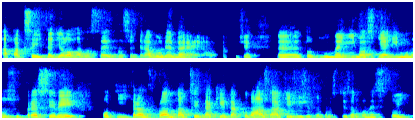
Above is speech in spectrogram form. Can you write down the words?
a pak se jí ta děloha zase, zase teda odebere, jo, protože eh, to tlumení vlastně imunosupresivy po té transplantaci, tak je taková zátěž, že to prostě za to nestojí.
